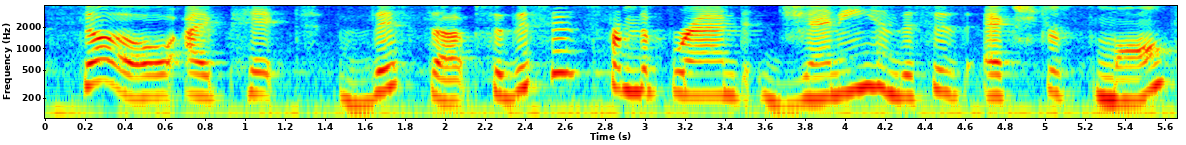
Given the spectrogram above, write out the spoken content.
So I picked this up. So this is from the brand Jenni and this is extra small.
